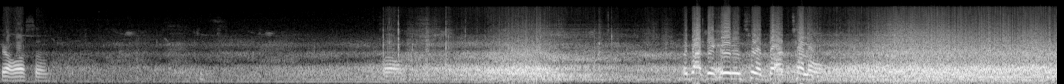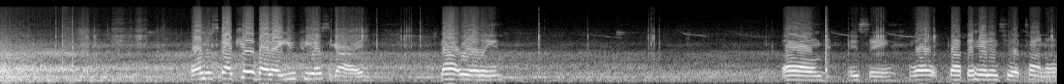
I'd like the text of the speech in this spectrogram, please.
They're awesome. Well, we're about to head into a dark tunnel. Almost got killed by that UPS guy. Not really. Um, let me see. Well, about to head into a tunnel.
